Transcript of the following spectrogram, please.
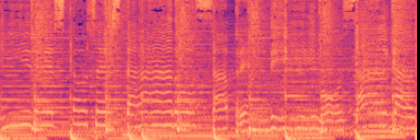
y de estos estados aprendimos a alcanzar.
